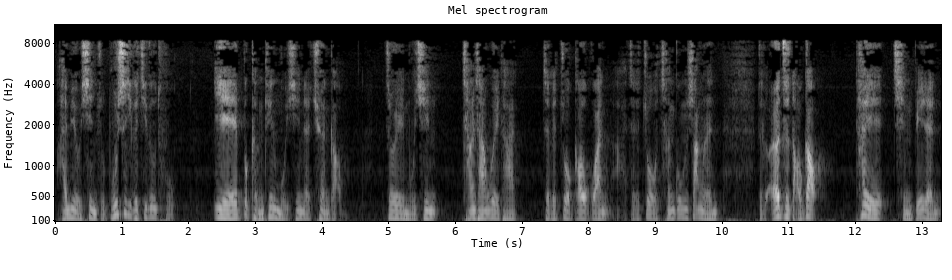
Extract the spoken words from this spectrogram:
还没有信主，不是一个基督徒，也不肯听母亲的劝告。这位母亲常常为他这个做高官啊，这个做成功商人这个儿子祷告，他也请别人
